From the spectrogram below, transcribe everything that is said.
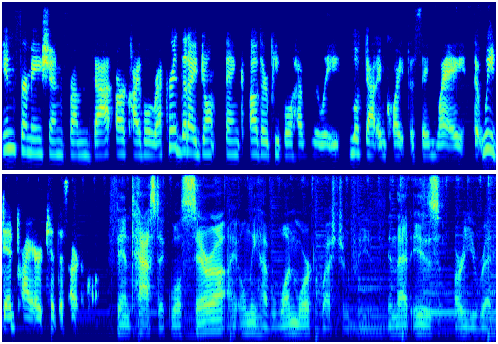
information from that archival record that I don't think other people have really looked at in quite the same way that we did prior to this article. Fantastic. Well, Sarah, I only have one more question for you, and that is Are you ready?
